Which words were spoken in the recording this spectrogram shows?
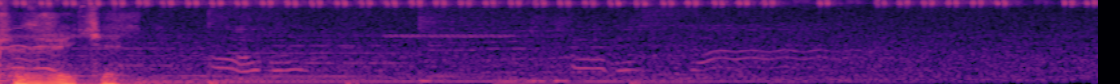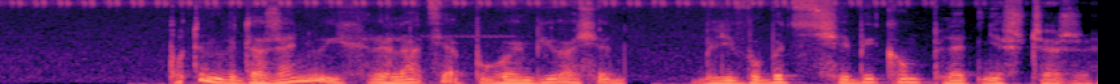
przez życie. Po tym wydarzeniu ich relacja pogłębiła się, byli wobec siebie kompletnie szczerzy,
